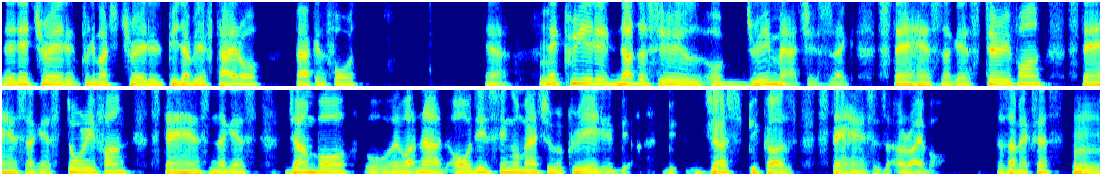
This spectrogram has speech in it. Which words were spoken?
They, they traded pretty much traded PWF title back and forth. Yeah. Hmm. They created another series of dream matches like Stan Hansen against Terry Funk, Stan Hansen against Dory Funk, Stan Hansen against Jumbo, and whatnot. All these single matches were created just because Stan Hansen's arrival. Does that make sense? Hmm.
